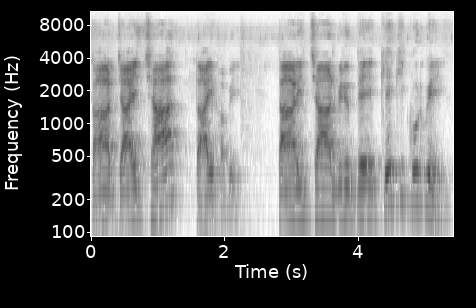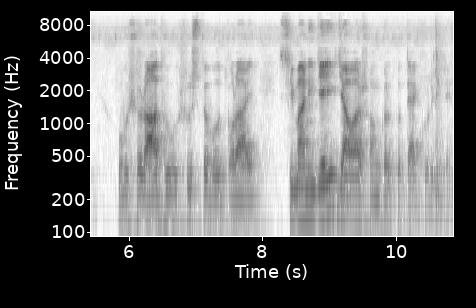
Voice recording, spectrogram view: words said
তার যা ইচ্ছা তাই হবে। তার ইচ্ছার বিরুদ্ধে কে কি করবে? অবশ্য রাধু সুস্থ বোধ করায় সীমা নিজেই যাওয়ার সংকল্প ত্যাগ করেছিলেন।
